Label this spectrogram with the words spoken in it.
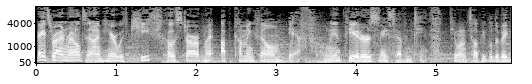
Hey it's ryan reynolds and i'm here with keith co-star of my upcoming film if only in theaters may 17th do you want to tell people the big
